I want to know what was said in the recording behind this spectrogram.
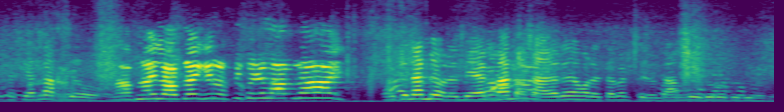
এটা কি আর লাভ নাই লাভ নাই গৃহস্থী করে লাভ নাই। ওই যে নামে হরে মেঘ বাতাস আয়রে হরে তবে দাম নেই দৌড়ো দৌড়ি হরে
